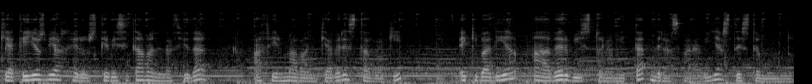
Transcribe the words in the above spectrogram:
que aquellos viajeros que visitaban la ciudad afirmaban que haber estado aquí equivalía a haber visto la mitad de las maravillas de este mundo.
